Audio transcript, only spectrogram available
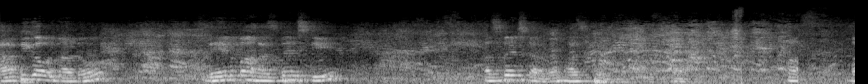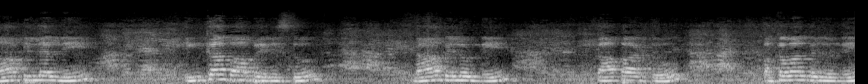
హ్యాపీగా ఉన్నాను. నేను మా హస్బెండ్స్కి హస్బెండ్స్ కాదు హస్బెండ్ మా పిల్లల్ని ఇంకా బాగా ప్రేమిస్తూ నా బెలూన్ని కాపాడుతూ పక్క వాళ్ళ బెల్లుడిని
